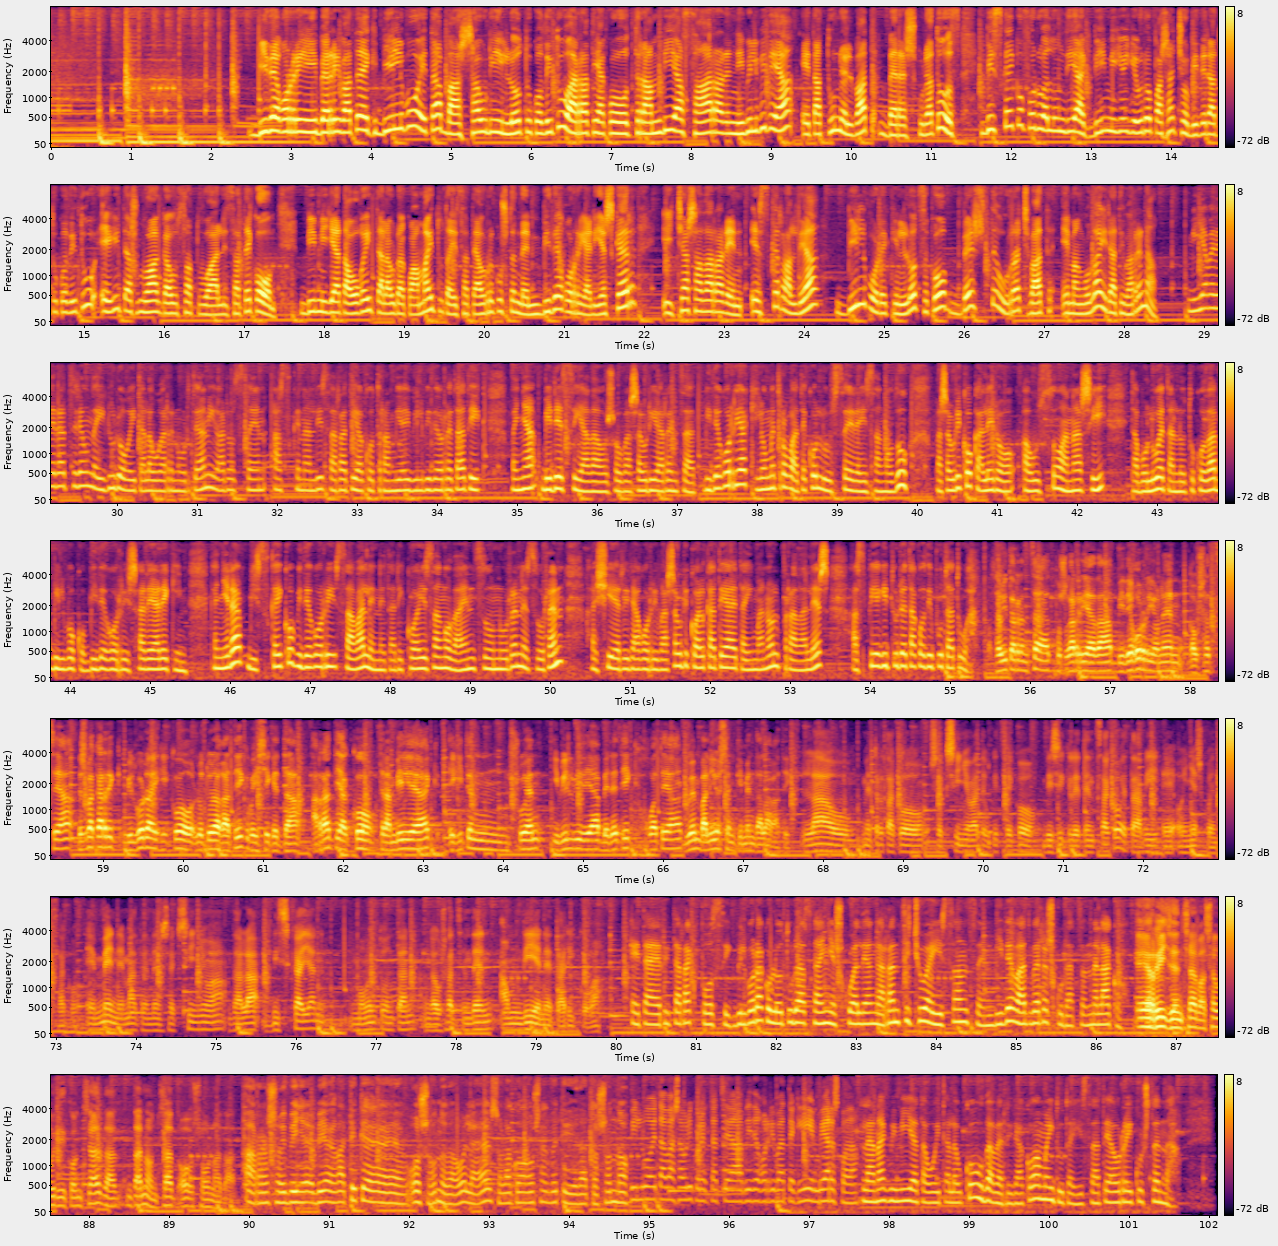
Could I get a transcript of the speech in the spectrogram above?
Bidegorri berri batek Bilbo eta Basauri lotuko ditu Arratiako tranbia zaharraren ibilbidea eta tunel bat berreskuratuz. Bizkaiko foru aldundiak 2 milioi euro pasatxo bideratuko ditu egitasmoa gauzatu izateko. 2000 eta hogeita laurako amaituta izate aurrikusten den bidegorriari esker, itxasadarraren eskerraldea Bilborekin lotzeko beste urrats bat emango da iratibarrena. Mila bederatzereun da iruro laugarren urtean igaro zen azken aldiz arratiako tranbia ibilbide horretatik, baina berezia da oso basauri arrentzat. Bidegorria kilometro bateko luzera izango du, basauriko kalero auzoan hasi eta boluetan lotuko da bilboko bidegorri sarearekin. Gainera, bizkaiko bidegorri zabalenetarikoa izango da entzun urren ez urren, hasi herriragorri basauriko alkatea eta Imanol Pradales azpiegituretako diputatua. Basauritarrentzat, posgarria da bidegorri honen gauzatzea Ez bakarrik bilboraekiko loturagatik, baizik eta arratiako tranbideak egiten zuen ibilbidea beretik joatea duen balio sentimentalagatik. Lau metrotako sekzio bat eukitzeko bizikletentzako eta bi e, oinezkoentzako. Hemen ematen den sekzioa dala Bizkaian momentu hontan gauzatzen den haundienetarikoa. Eta herritarrak pozik bilborako loturaz gain eskualdean garrantzitsua izan zen bide bat berreskuratzen delako. Herri jentza basauri kontza da, danontzat oso ona da. Arrazoi biagatik eh, oso ondo dagoela, eh? solako gauzak beti datoz ondo. Bilbo eta basauri konektatzea bidegorri batekin beharrezkoa da. Planak 2000 eta hogeita lauko udaberrirako amaituta izate aurre ikusten da.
